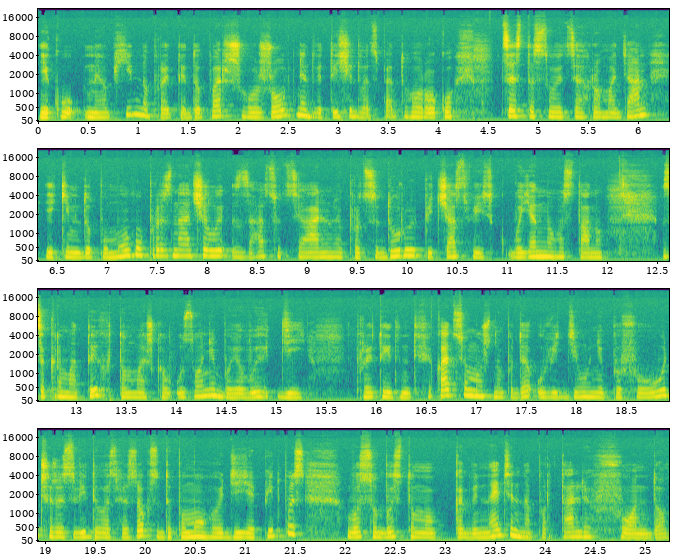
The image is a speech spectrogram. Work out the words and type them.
яку необхідно пройти до 1 жовтня 2025 року. Це стосується громадян, яким допомогу призначили за соціальною процедурою під час військ... воєнного стану, зокрема тих, хто мешкав у зоні бойових дій. Пройти ідентифікацію можна буде у відділенні ПФУ через відеозв'язок за допомогою дія підпис в особистому кабінеті на порталі фонду.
